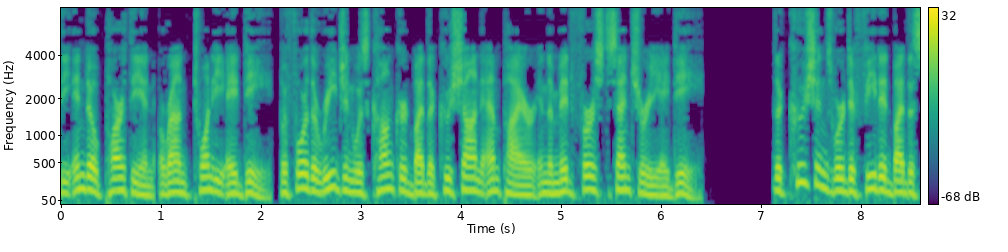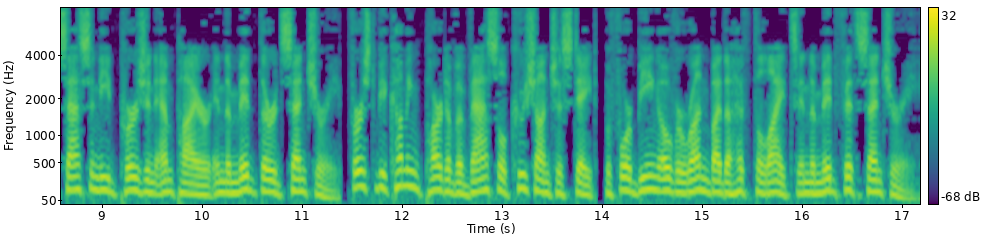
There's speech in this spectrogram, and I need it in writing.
the Indo-Parthian around 20 AD, before the region was conquered by the Kushan Empire in the mid-1st century AD. The Kushans were defeated by the Sassanid Persian Empire in the mid-3rd century, first becoming part of a vassal Kushanshah state, before being overrun by the Hephthalites in the mid-5th century.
